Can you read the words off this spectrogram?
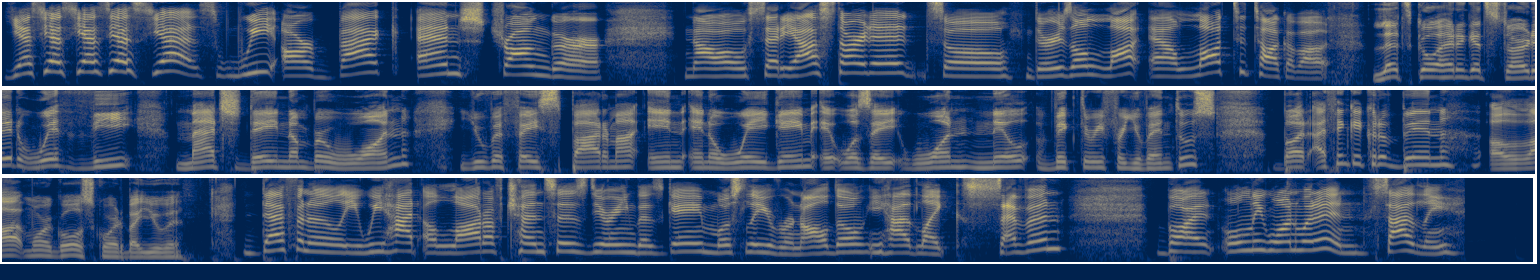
Yes, yes, yes, yes, yes. We are back and stronger. Now Serie A started, so there is a lot, a lot to talk about. Let's go ahead and get started with the match day number one. Juve faced Parma in an away game. It was a 1 0 victory for Juventus, but I think it could have been a lot more goals scored by Juve. Definitely. We had a lot of chances during this game, mostly Ronaldo. He had like seven, but only one went in, sadly.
